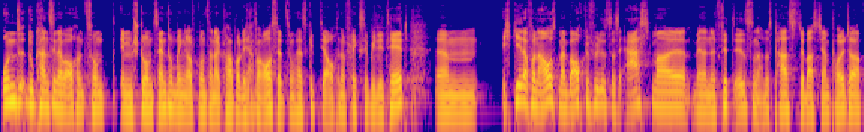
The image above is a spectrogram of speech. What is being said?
und du kannst ihn aber auch im, zum, im Sturmzentrum bringen aufgrund seiner körperlichen. Voraussetzungen. Das heißt, es gibt ja auch eine Flexibilität. Ähm, ich gehe davon aus, mein Bauchgefühl ist, dass erstmal, wenn er dann fit ist und alles passt, Sebastian Polter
